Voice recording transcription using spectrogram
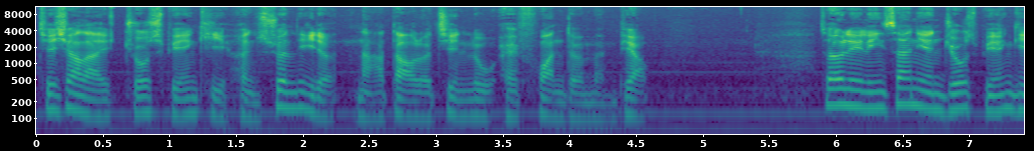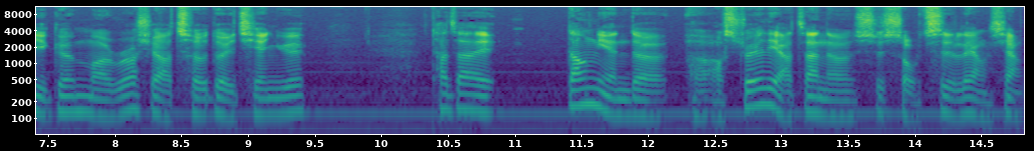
接下来，Jules Bianchi 很顺利的拿到了进入 F1 的门票。在二零零三年，Jules Bianchi 跟 Marussia 车队签约。他在当年的呃 Australia 站呢是首次亮相，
